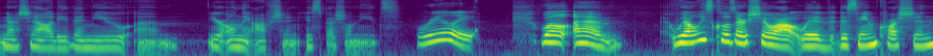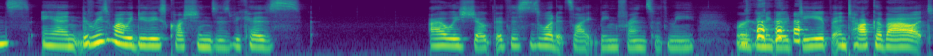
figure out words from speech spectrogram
nationality then you um your only option is special needs Really? well um we always close our show out with the same questions and the reason why we do these questions is because i always joke that this is what it's like being friends with me we're going to go deep and talk about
